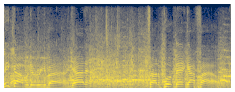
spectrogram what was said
Peacock with the rebound. Got it. Try to put back, got fouled.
